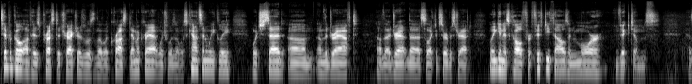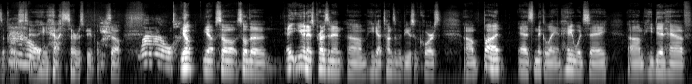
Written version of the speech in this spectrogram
Typical of his press detractors was the La Crosse Democrat, which was a Wisconsin weekly, which said um, of the draft of the draft, the selective service draft, Lincoln has called for 50,000 more victims as opposed wow. to yeah service people. So wow. Yep, yep. So so the even as president, um, he got tons of abuse, of course, uh, but as Nicolay and Hay would say. Um, he did have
